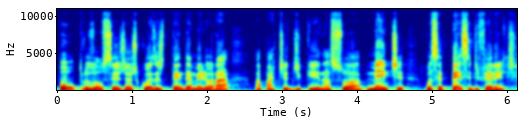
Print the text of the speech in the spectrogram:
outros, ou seja, as coisas tendem a melhorar a partir de que na sua mente você pense diferente.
